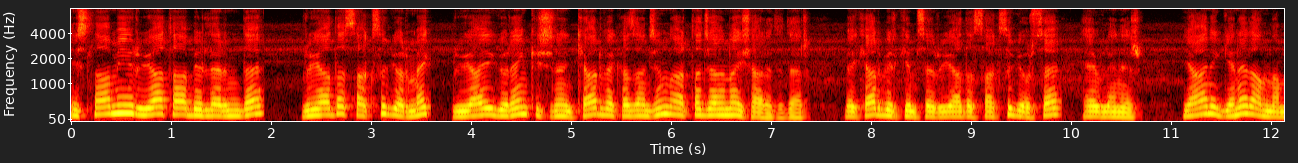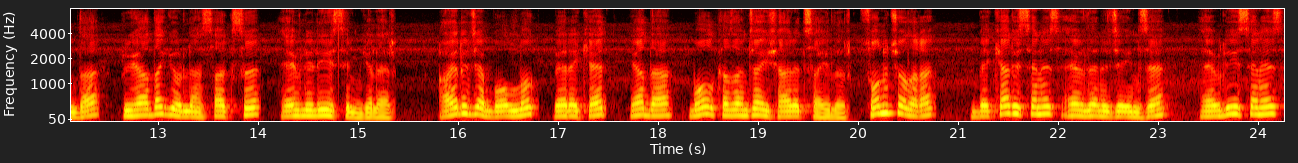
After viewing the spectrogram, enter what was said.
İslami rüya tabirlerinde rüyada saksı görmek rüyayı gören kişinin kar ve kazancının artacağına işaret eder. Bekar bir kimse rüyada saksı görse evlenir. Yani genel anlamda rüyada görülen saksı evliliği simgeler. Ayrıca bolluk, bereket ya da bol kazanca işaret sayılır. Sonuç olarak bekar iseniz evleneceğinize, evliyseniz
